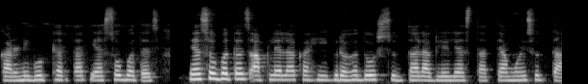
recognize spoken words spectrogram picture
कारणीभूत ठरतात. यासोबतच यासोबतच आपल्याला काही ग्रहदोष सुद्धा लागलेले असतात. त्यामुळे सुद्धा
